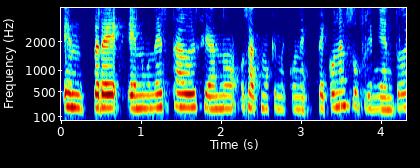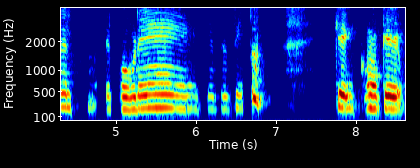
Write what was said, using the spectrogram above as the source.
Entré en un estado, decía, no, o sea, como que me conecté con el sufrimiento del, del pobre pececito que como que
